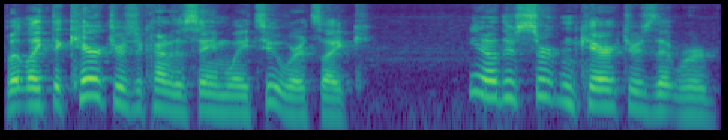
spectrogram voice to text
But like the characters are kind of the same way too, where it's like, you know, there's certain characters that were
